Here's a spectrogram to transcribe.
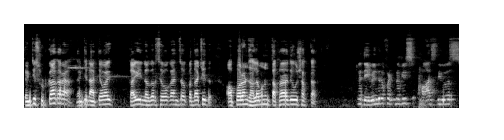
त्यांची सुटका करा. त्यांचे नातेवाईक काही नगरसेवकांचं कदाचित अपहरण झालं म्हणून तक्रार देऊ शकतात. देवेंद्र फडणवीस पाच दिवस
